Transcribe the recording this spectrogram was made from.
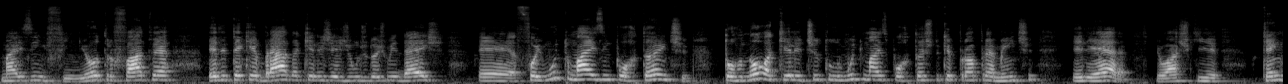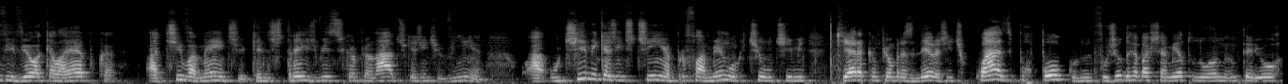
Mas enfim, outro fato é ele ter quebrado aquele jejum de 2010 é, foi muito mais importante, tornou aquele título muito mais importante do que propriamente ele era. Eu acho que quem viveu aquela época ativamente, aqueles três vice-campeonatos que a gente vinha, a, o time que a gente tinha para o Flamengo, que tinha um time que era campeão brasileiro, a gente quase por pouco fugiu do rebaixamento no ano anterior,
